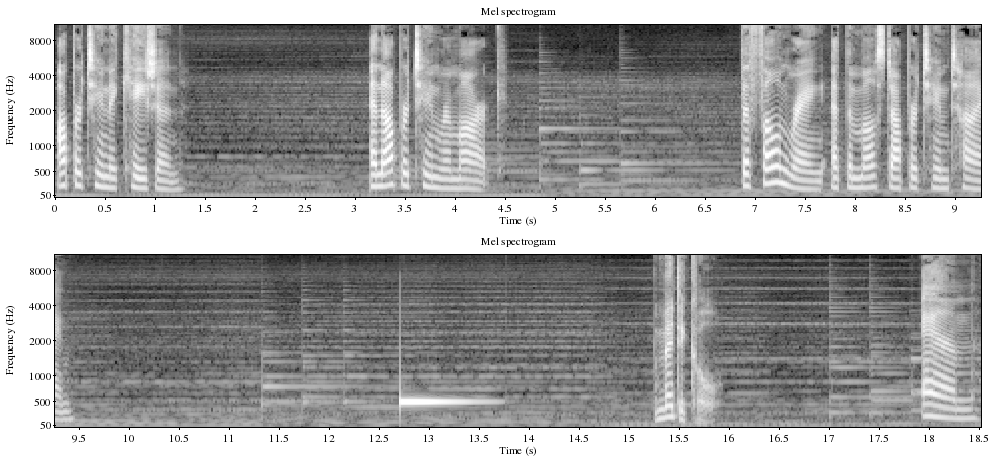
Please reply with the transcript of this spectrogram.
Opportune occasion, An opportune remark. The phone rang at the most opportune time. Medical M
